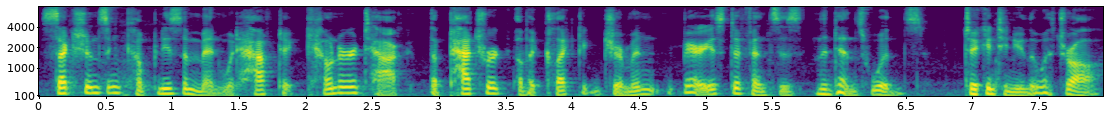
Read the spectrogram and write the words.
Sections and companies of men would have to counterattack the patchwork of eclectic German various defenses in the dense woods to continue the withdrawal.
